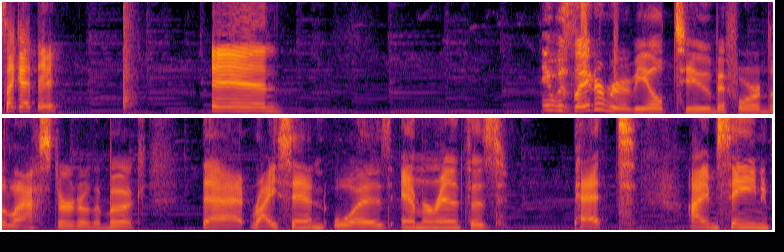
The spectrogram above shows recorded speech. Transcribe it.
sácate. And it was later revealed, too, before the last third of the book, that Rhysand was Amarantha's pet. I'm saying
